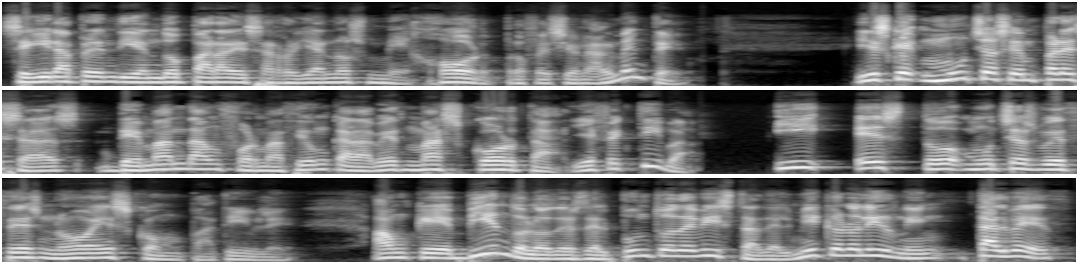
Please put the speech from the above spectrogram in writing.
seguir aprendiendo para desarrollarnos mejor profesionalmente. Y es que muchas empresas demandan formación cada vez más corta y efectiva, y esto muchas veces no es compatible. Aunque viéndolo desde el punto de vista del microlearning, tal vez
